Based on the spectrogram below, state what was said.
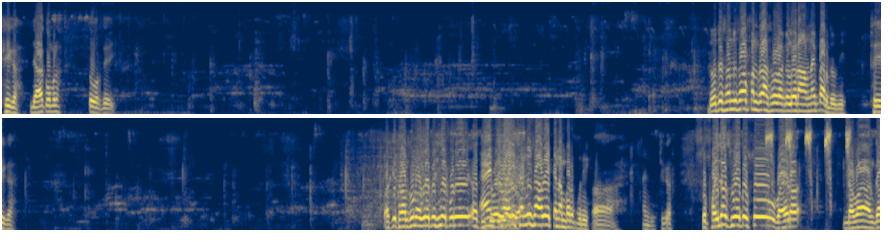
ਠੀਕ ਆ ਲਿਆ ਕੋਮਲ ਤੋਰ ਦੇ ਜੀ। ਦੁੱਧ ਸੰਧੂ ਸਾਹਿਬ 15 16 ਕਿਲੋ ਆਰਾਮ ਨਾਲ ਹੀ ਭਰ ਦੋਗੇ। ਠੀਕ ਆ। ਬਾਕੀ ਥਾਨ ਤੁਹਾਨੂੰ ਅਗਲੇ ਪਿਛਲੇ ਪੂਰੇ ਐਂ ਚਵਾਈ। ਸੰਧੂ ਸਾਹਿਬ ਇੱਕ ਨੰਬਰ ਪੂਰੀ। ਹਾਂ। ਹਾਂਜੀ। ਠੀਕ ਆ। ਸੋ ਪਹਿਲਾ ਸੂਆ ਦੋਸਤੋ ਵਾਇਰਾ ਨਵਾਂ ਅੰਗਾ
